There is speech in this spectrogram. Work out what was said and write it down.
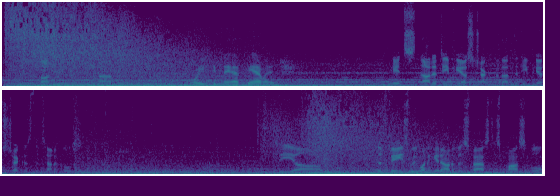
Saucy makes a pass. We can add damage. It's not a DPS check for that. The DPS check is the tentacles. The um, the phase we want to get out of as fast as possible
